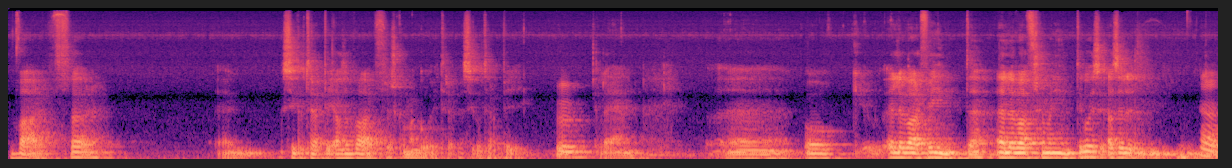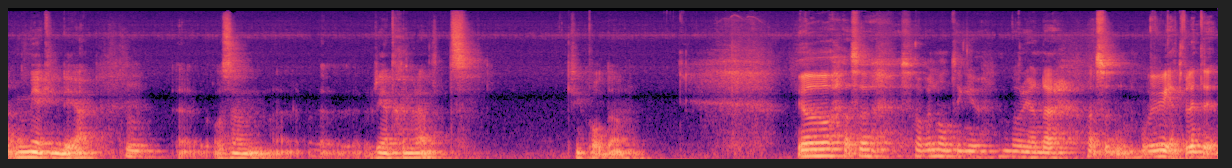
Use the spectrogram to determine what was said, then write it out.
varför psykoterapi, alltså varför ska man gå i psykoterapi? Mm. Eller en. Och, eller varför inte? Eller varför ska man inte gå i Alltså ja. mer kring det. Mm. Uh, och sen uh, rent generellt kring podden. Ja, alltså jag sa väl någonting i början där. Alltså, vi vet väl inte.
